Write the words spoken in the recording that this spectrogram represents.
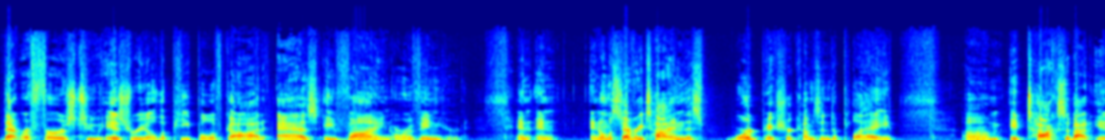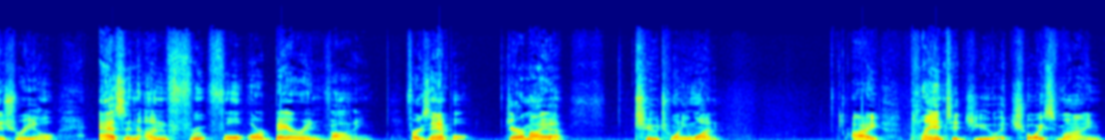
that refers to Israel, the people of God, as a vine or a vineyard. And, and, and almost every time this word picture comes into play, um, it talks about Israel as an unfruitful or barren vine. For example, Jeremiah 2:21. I planted you a choice vine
